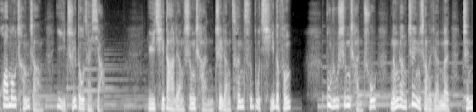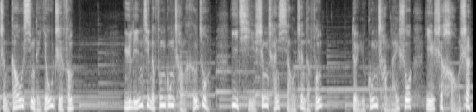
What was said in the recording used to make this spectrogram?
花猫厂长一直都在想。与其大量生产质量参差不齐的风，不如生产出能让镇上的人们真正高兴的优质风。与邻近的风工厂合作，一起生产小镇的风，对于工厂来说也是好事儿。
